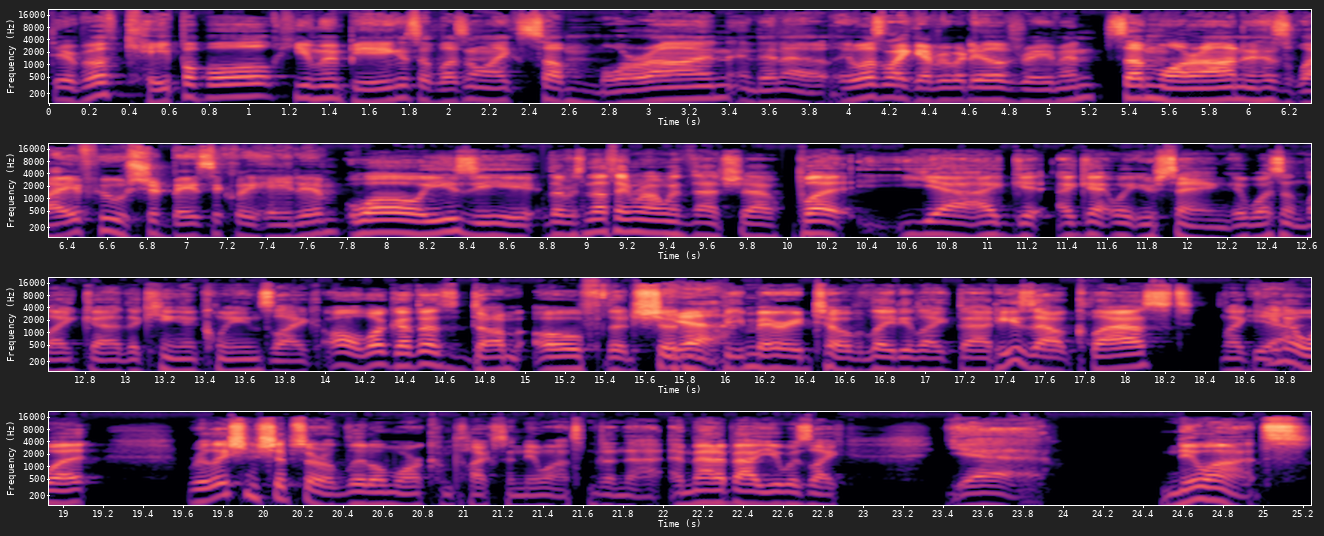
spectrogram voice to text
They're both capable human beings. It wasn't like some moron and then a, it wasn't like everybody loves Raymond. Some moron and his wife who should basically hate him. Whoa, easy. There was nothing wrong with that show. But yeah, I get I get what you're saying. It wasn't like uh, the King of Queens like, "Oh, look at this dumb oaf that shouldn't Yeah. be married to a lady like that. He's outclassed." Like, you know what? Relationships are a little more complex and nuanced than that. And Mad About You was like, "Yeah, nuance."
